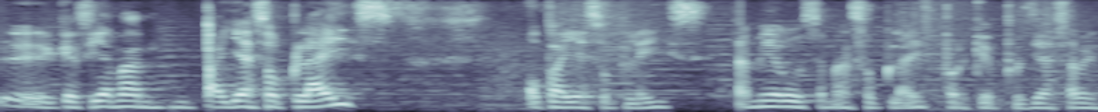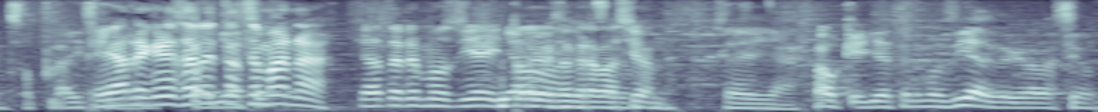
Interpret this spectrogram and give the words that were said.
eh, que se llaman Payaso Plays o Payaso Plays. A mí me gusta más Soplays porque pues ya saben Soplays. Ya regresan esta semana. Ya tenemos día y todo de grabación. Sí, ya. Ok, ya tenemos días de grabación.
